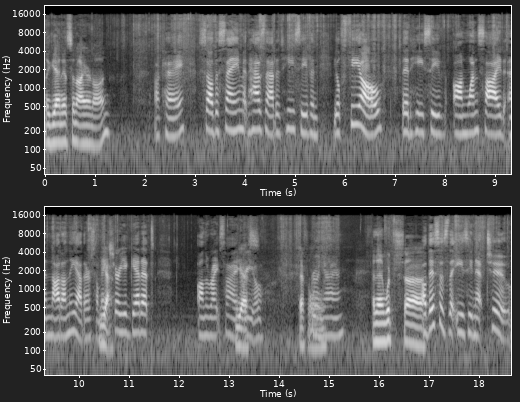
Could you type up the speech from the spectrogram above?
and again, it's an iron-on. Okay. So the same, it has that adhesive, and you'll feel the adhesive on one side and not on the other. So make Yeah. sure you get it on the right side, Yes, or you'll ruin your iron. And then which? Uh, Oh, this is the Easy Knit too,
